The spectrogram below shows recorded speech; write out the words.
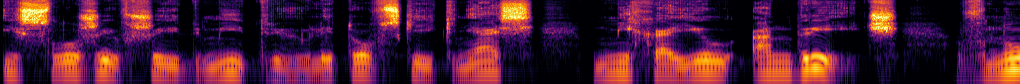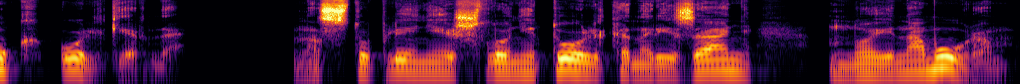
и служивший Дмитрию литовский князь Михаил Андреевич, внук Ольгерда. Наступление шло не только на Рязань, но и на Муром.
